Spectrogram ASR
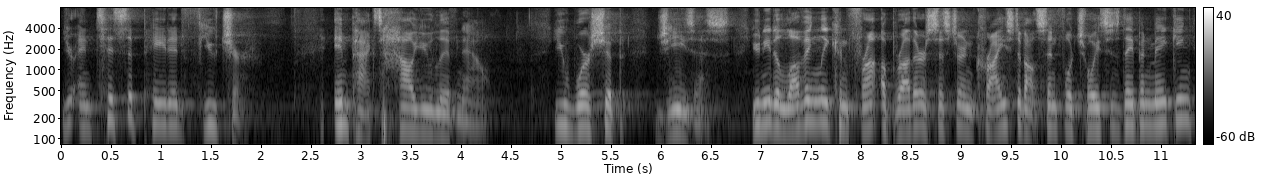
Your anticipated future impacts how you live now. You worship Jesus you need to lovingly confront a brother or sister in Christ about sinful choices they've been making,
